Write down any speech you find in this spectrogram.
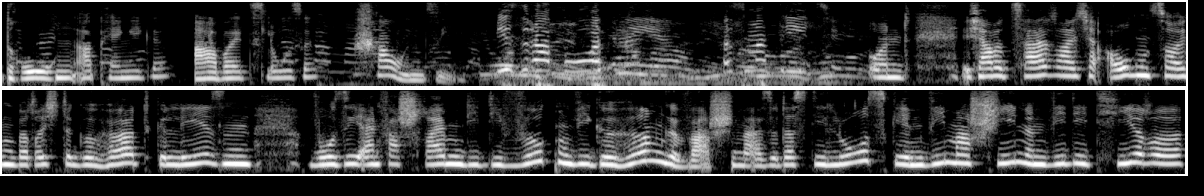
Drogenabhängige? Arbeitslose? Schauen Sie. Und ich habe zahlreiche Augenzeugenberichte gehört, gelesen, wo sie einfach schreiben, die, die wirken wie Gehirn gewaschen. Also, dass die losgehen wie Maschinen, wie die Tiere,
